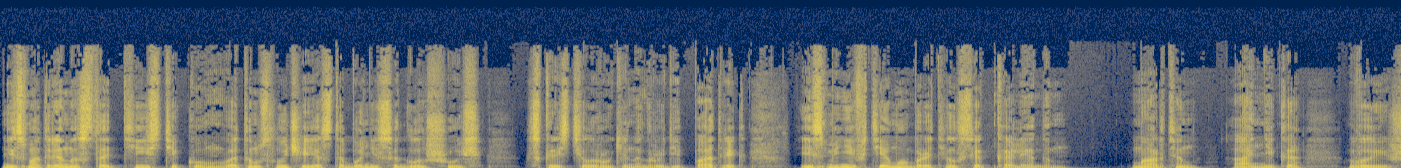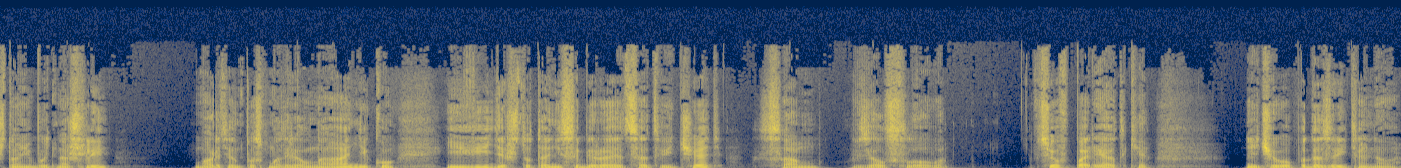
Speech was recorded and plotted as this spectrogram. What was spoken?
Несмотря на статистику, в этом случае я с тобой не соглашусь, скрестил руки на груди Патрик и, сменив тему, обратился к коллегам. Мартин, Анника, вы что-нибудь нашли? Мартин посмотрел на Аннику и, видя, что та не собирается отвечать, сам взял слово. «Все в порядке. Ничего подозрительного.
